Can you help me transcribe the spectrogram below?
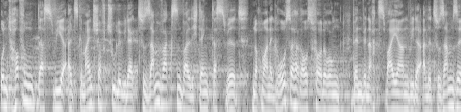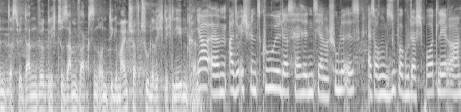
und hoffen, dass wir als Gemeinschaftsschule wieder zusammenwachsen, weil ich denke, das wird nochmal eine große Herausforderung, wenn wir nach zwei Jahren wieder alle zusammen sind, dass wir dann wirklich zusammenwachsen und die Gemeinschaftsschule richtig leben können. Ja, ähm, also ich finde es cool, dass Herr Hinz ja in der Schule ist. Er ist auch ein super guter Sportlehrer.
